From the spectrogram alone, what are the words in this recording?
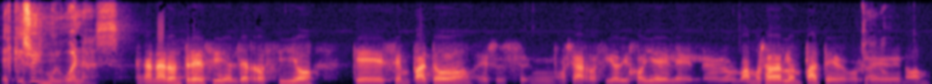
Es que sois muy buenas. Ganaron tres y el de Rocío, que se empató, eso es, mm, o sea, Rocío dijo, oye, le- le- vamos a darlo empate, porque Claro. no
